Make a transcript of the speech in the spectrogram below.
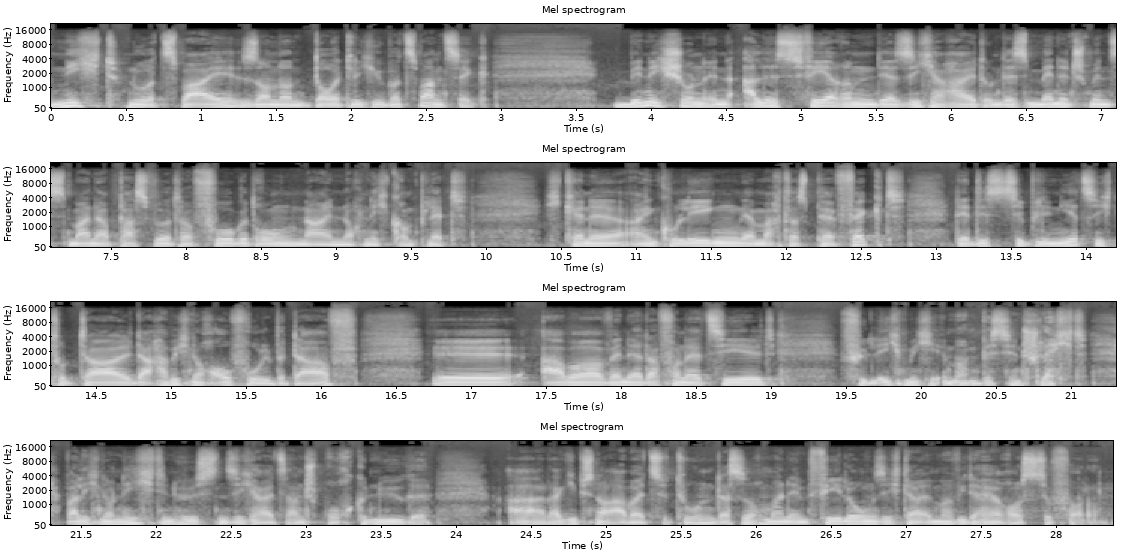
Nicht nur zwei, sondern deutlich über 20. Bin ich schon in alle Sphären der Sicherheit und des Managements meiner Passwörter vorgedrungen? Nein, noch nicht komplett. Ich kenne einen Kollegen, der macht das perfekt, der diszipliniert sich total, da habe ich noch Aufholbedarf. Äh, aber wenn er davon erzählt, fühle ich mich immer ein bisschen schlecht, weil ich noch nicht den höchsten Sicherheitsanspruch genüge. Ah, da gibt es noch Arbeit zu tun. Das ist auch meine Empfehlung, sich da immer wieder herauszufordern.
